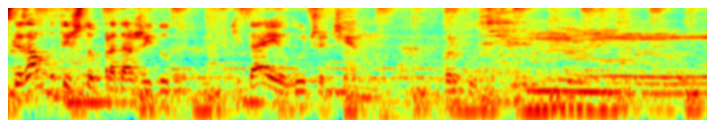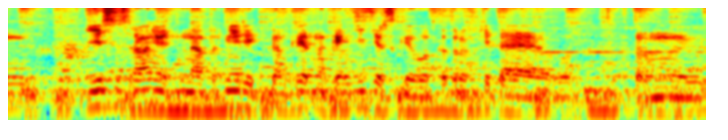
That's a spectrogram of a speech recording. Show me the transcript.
Сказал бы ты, что продажи идут в Китае лучше, чем в Иркутске? Если сравнивать на примере конкретно кондитерской, вот, которая в Китае, вот, в которой мы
